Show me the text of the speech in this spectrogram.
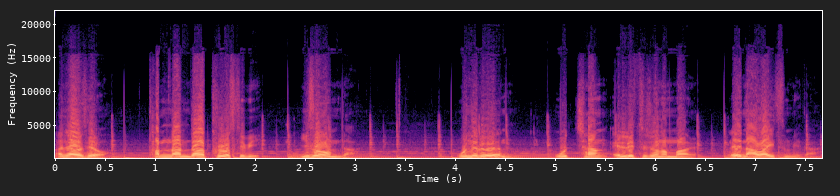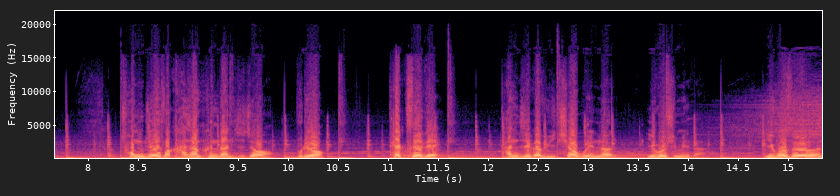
안녕하세요. 탐난다 플러스비 이선호입니다. 오늘은 오창 엘리트 전원마을에 나와 있습니다. 청주에서 가장 큰 단지죠. 무려 100세대 단지가 위치하고 있는 이곳입니다. 이곳은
